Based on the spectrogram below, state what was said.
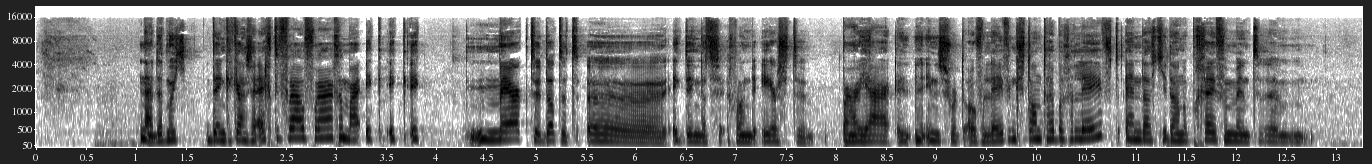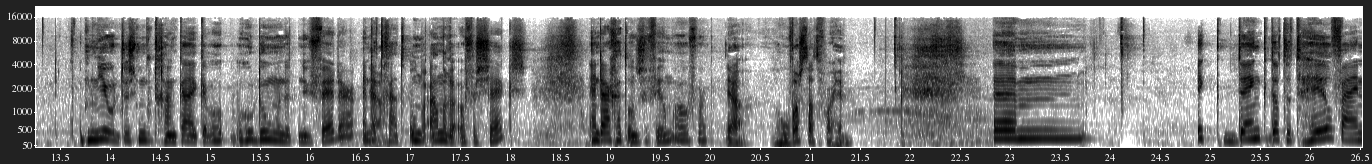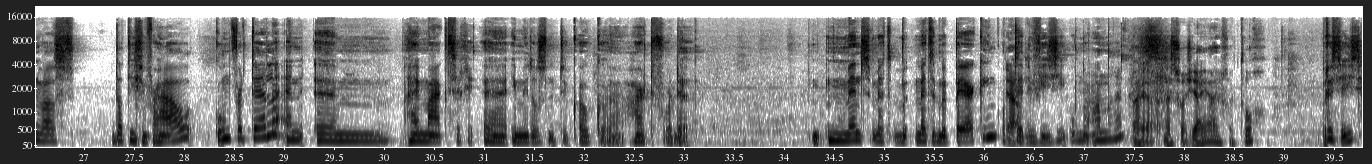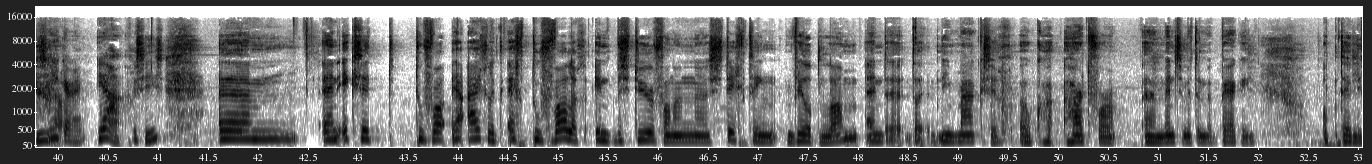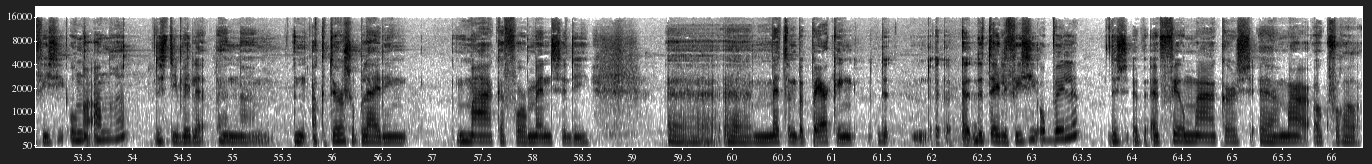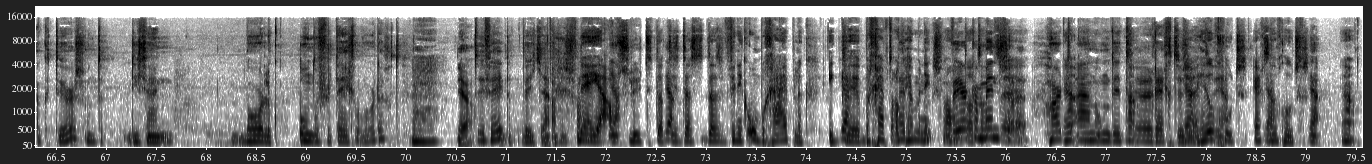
Nou, dat moet je denk ik aan zijn echte vrouw vragen. Maar ik, ik, ik merkte dat het. eh, ik denk dat ze gewoon de eerste paar jaar in, in een soort overlevingsstand hebben geleefd. En dat je dan op een gegeven moment. ehm, opnieuw dus moet gaan kijken hoe, hoe doen we het nu verder. En Ja. dat gaat onder andere over seks. En daar gaat onze film over. Ja. Hoe was dat voor hem? Ehm, ik denk dat het heel fijn was dat hij zijn verhaal kon vertellen. En ehm, hij maakt zich eh, inmiddels natuurlijk ook eh, hard voor de mensen met, met een beperking op Ja. televisie, onder andere. Oh ja, net zoals jij eigenlijk, toch? Precies. Zeker, ja. Precies. Ehm, en ik zit toeval, ja, eigenlijk echt toevallig in het bestuur van een eh, stichting Wild Lam. En de, de- die maken zich ook ha- hard voor eh, mensen met een beperking op televisie, onder andere. Dus die willen een, ehm, een acteursopleiding maken voor mensen die eh, eh, met een beperking de, de, de televisie op willen. Dus eh, eh, filmmakers, eh, maar ook vooral acteurs, want die zijn behoorlijk ondervertegenwoordigd. Ja. Op tv, dat weet je alles van. Nee, ja, absoluut. Dat, Ja. Is, dat, dat vind ik onbegrijpelijk. Ik Ja. eh, begrijp er ook Ja, helemaal niks van. werken dat dat, mensen eh, hard ja. aan om dit eh, recht te Ja, zetten. heel ja. goed. Echt Ja. heel goed. Ja.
